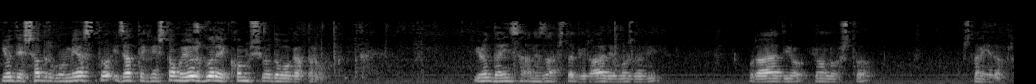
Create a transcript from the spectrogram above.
i odeš na drugo mjesto i zatekneš tamo još gore komši od ovoga prvog. I onda insan ne zna šta bi radio, možda bi uradio i ono što, što nije dobro.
